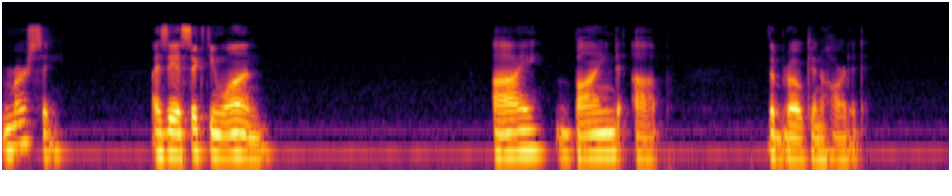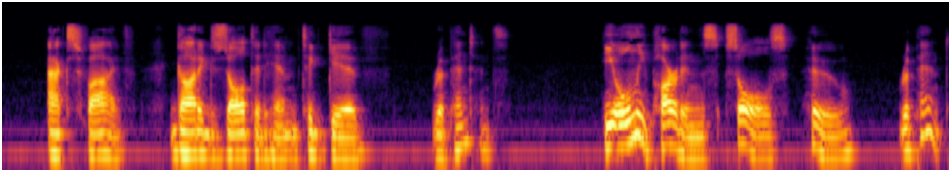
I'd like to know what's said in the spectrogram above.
mercy. Isaiah 61 I bind up the brokenhearted. Acts 5 God exalted him to give repentance. He only pardons souls who repent.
